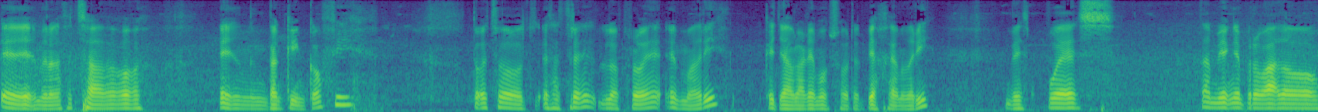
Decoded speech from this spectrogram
eh, me lo han aceptado en Dunkin' Coffee. Todo esto, esas tres los probé en Madrid, que ya hablaremos sobre el viaje a Madrid. Después también he probado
